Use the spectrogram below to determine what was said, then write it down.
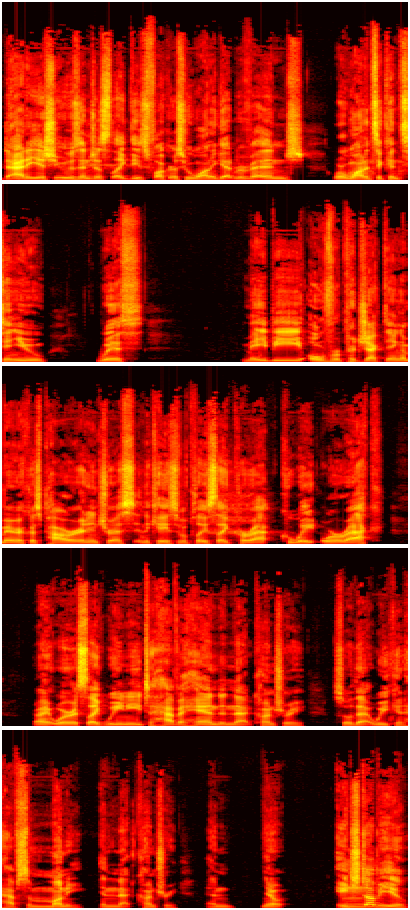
Daddy issues and just like these fuckers who want to get revenge or wanted to continue with maybe over projecting America's power and interests in the case of a place like Kuwait or Iraq, right? Where it's like we need to have a hand in that country so that we can have some money in that country. And you know, Hmm. HW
